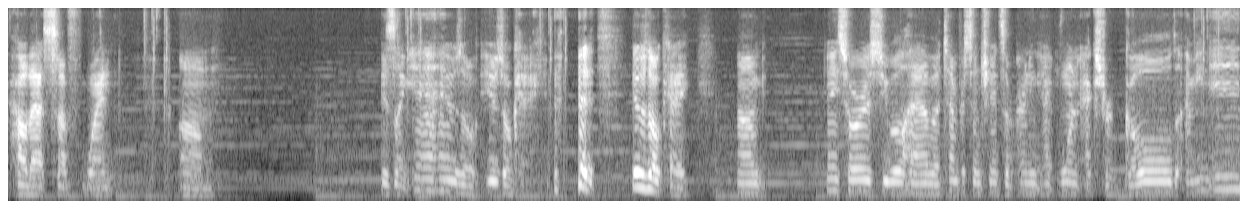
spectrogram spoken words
how that stuff went. Um, it's like, yeah, it was it was okay. it was okay. Um, any source, you will have a 10% chance of earning one extra gold. I mean, eh.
